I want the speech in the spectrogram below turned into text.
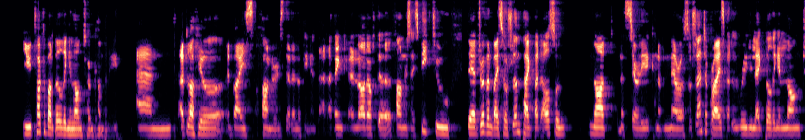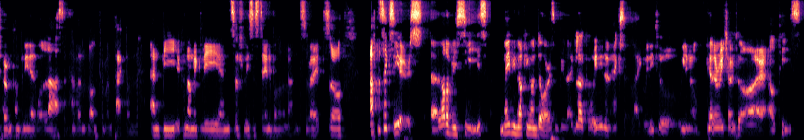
You talked about building a long term company. And I'd love your advice founders that are looking at that. I think a lot of the founders I speak to, they're driven by social impact, but also not necessarily kind of a narrow social enterprise, but really like building a long-term company that will last and have a long-term impact on and be economically and socially sustainable in the lands, right? So after six years, a lot of VCs may be knocking on doors and be like, look, we need an exit. Like we need to, you know, get a return to our LPs.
